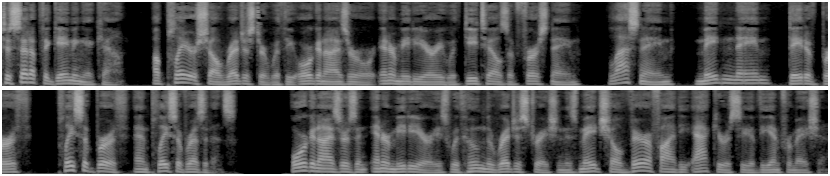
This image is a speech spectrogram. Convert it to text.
To set up the gaming account, a player shall register with the organizer or intermediary with details of first name, last name, maiden name, date of birth, place of birth, and place of residence. Organizers and intermediaries with whom the registration is made shall verify the accuracy of the information.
